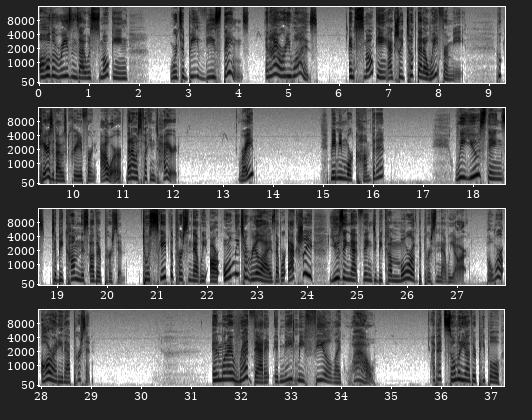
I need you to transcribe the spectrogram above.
All the reasons I was smoking were to be these things, and I already was. And smoking actually took that away from me. Who cares if I was creative for an hour? Then I was fucking tired. Right? Made me more confident we use things to become this other person, to escape the person that we are, only to realize that we're actually using that thing to become more of the person that we are. But we're already that person. And when I read that, it, it made me feel like, wow, I bet so many other people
